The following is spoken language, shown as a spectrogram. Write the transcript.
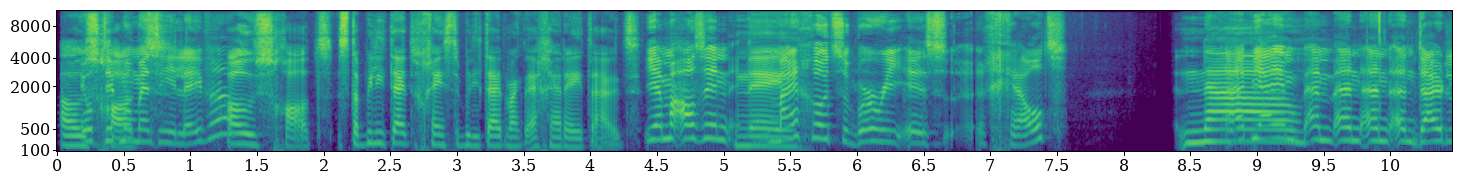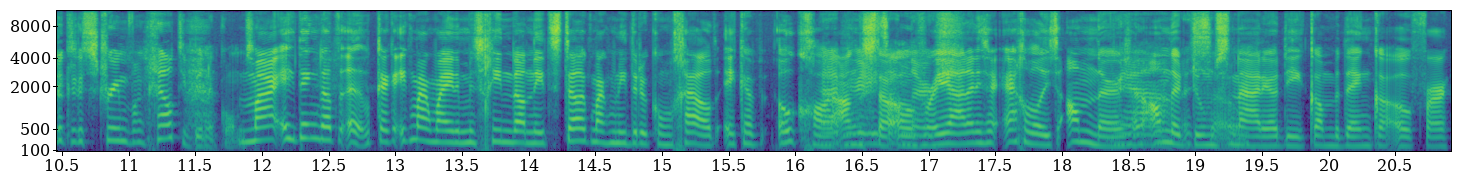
oh, op dit moment in je leven? Oh, schat. Stabiliteit of geen stabiliteit maakt echt geen reet uit. Ja, maar als in Nee. mijn grootste worry is geld. Nou, Heb jij een, een, een, een, een duidelijke stream van geld die binnenkomt? Maar ik denk dat, eh, kijk, ik maak mij misschien dan niet, stel ik maak me niet druk om geld. Ik heb ook gewoon angsten over. anders. Ja, dan is er echt wel iets anders. Ja, een ander is zo. doemscenario die ik kan bedenken over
